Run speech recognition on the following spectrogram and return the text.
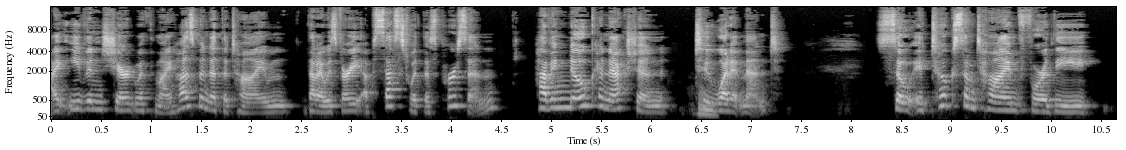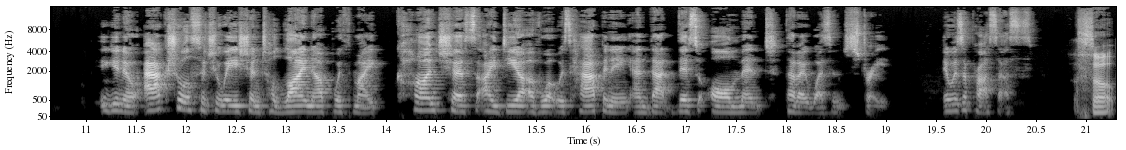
I even shared with my husband at the time that I was very obsessed with this person, having no connection to mm. what it meant. So it took some time for the you know actual situation to line up with my conscious idea of what was happening and that this all meant that I wasn't straight. It was a process. So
